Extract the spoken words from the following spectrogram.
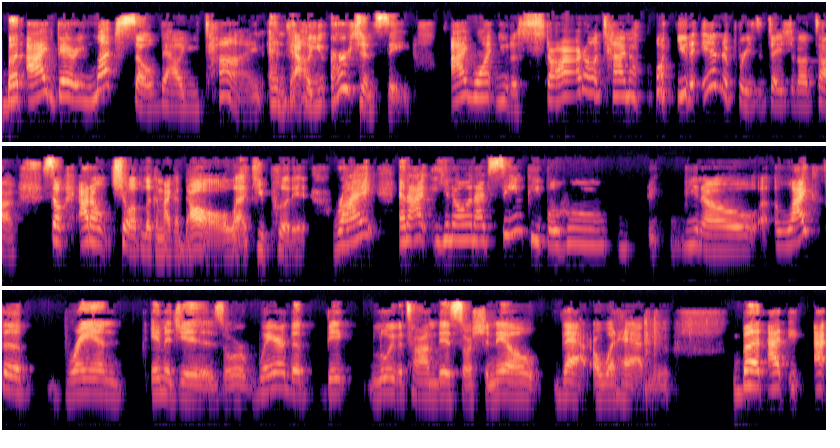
but I very much so value time and value urgency. I want you to start on time. I want you to end the presentation on time. So I don't show up looking like a doll, like you put it, right? And I, you know, and I've seen people who, you know, like the brand images or wear the big Louis Vuitton this or Chanel that or what have you. But I, I,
